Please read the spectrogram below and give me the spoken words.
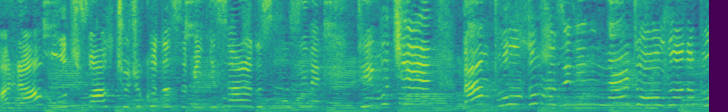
Ara, mutfak, çocuk odası, bilgisayar odası, hazine. Timuçin ben buldum hazinenin nerede olduğunu buldum.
